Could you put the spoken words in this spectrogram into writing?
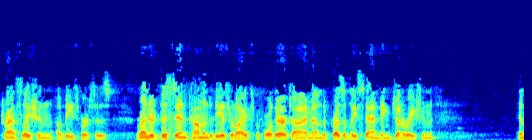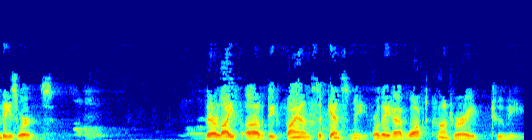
translation of these verses, rendered this sin common to the Israelites before their time and the presently standing generation in these words their life of defiance against me, for they have walked contrary to me.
